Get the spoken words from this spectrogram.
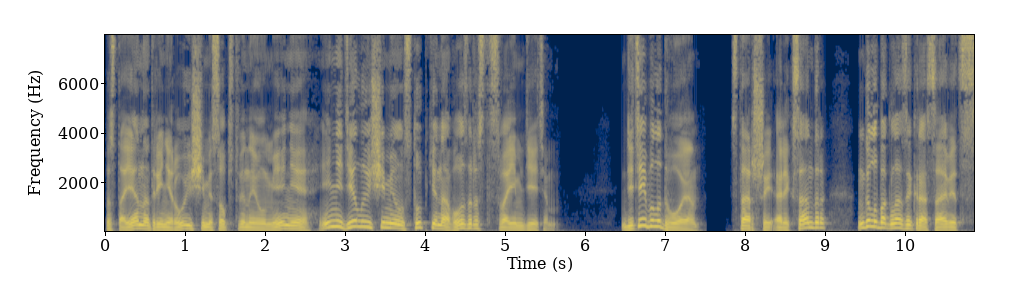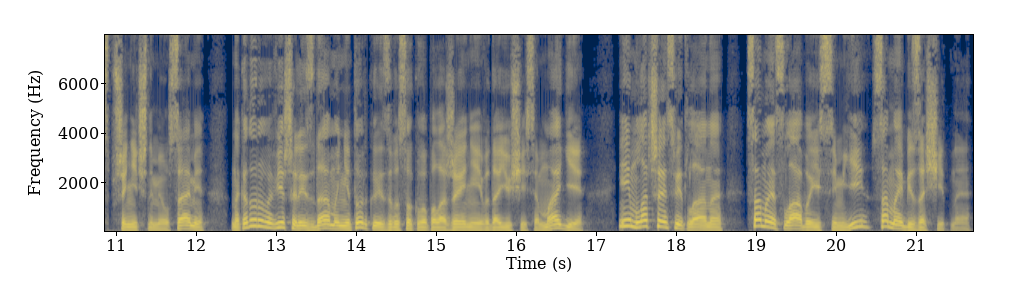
постоянно тренирующими собственные умения и не делающими уступки на возраст своим детям. Детей было двое. Старший Александр – голубоглазый красавец с пшеничными усами, на которого вешались дамы не только из-за высокого положения и выдающейся магии, и младшая Светлана, самая слабая из семьи, самая беззащитная.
